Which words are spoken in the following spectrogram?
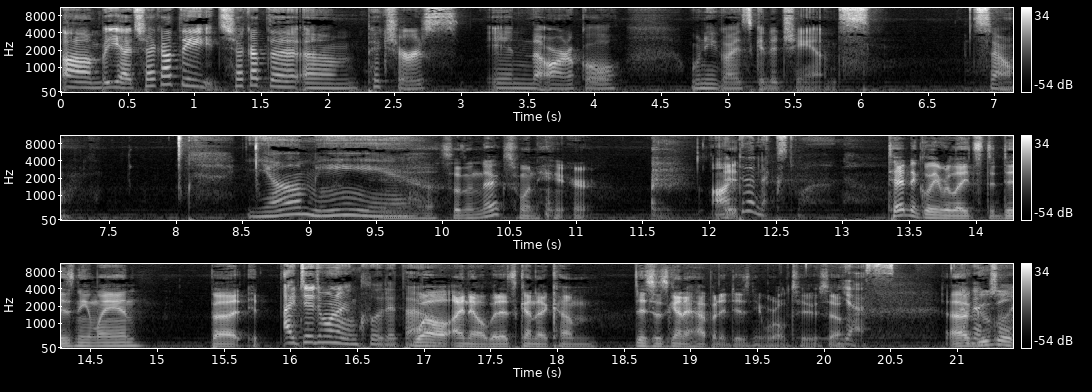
Um, but yeah, check out the check out the um, pictures in the article when you guys get a chance. So yummy. Yeah. So the next one here On It- to the next one. technically relates to Disneyland, but it. I did want to include it though. Well, I know, but it's gonna come. This is gonna happen at Disney World too. So yes. Uh, Google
